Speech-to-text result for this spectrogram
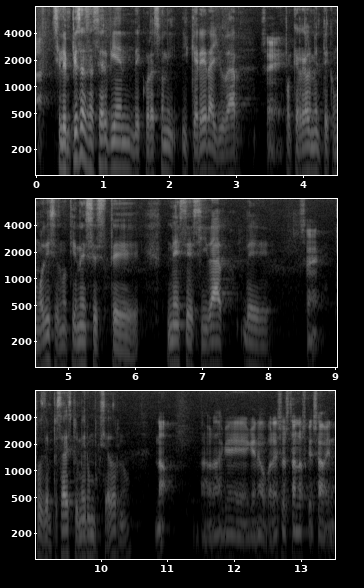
si le empiezas a hacer bien de corazón y, y querer ayudar, Sí, porque realmente, como dices, no tienes este necesidad de, sí. pues, de empezar a exprimir un boxeador, ¿no? No, la verdad que, que no. Para eso están los que saben.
